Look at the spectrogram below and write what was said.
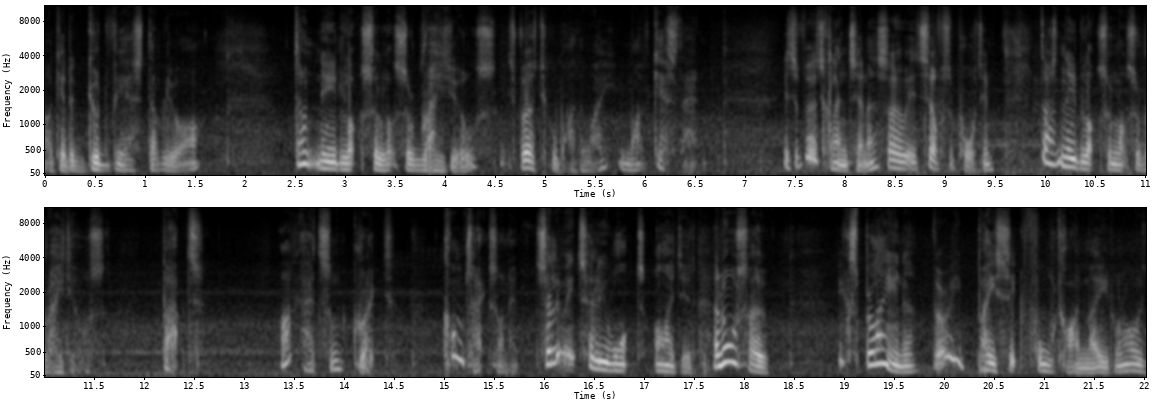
I get a good VSWR. Don't need lots and lots of radials. It's vertical, by the way. You might have guessed that. It's a vertical antenna, so it's self-supporting. Doesn't need lots and lots of radials. But I've had some great contacts on it. So let me tell you what I did. And also explain a very basic fault I made when I was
